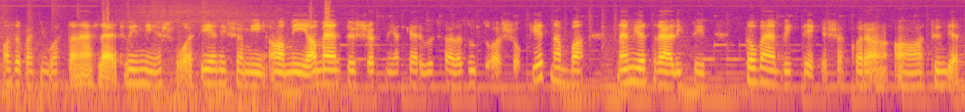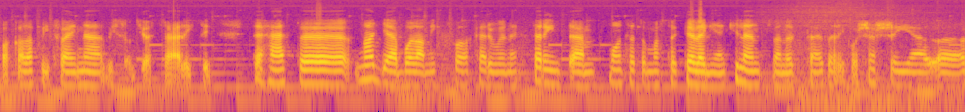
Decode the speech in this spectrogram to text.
azokat nyugodtan át lehet vinni, és volt ilyen is, ami, ami a mentősöknél került fel az utolsó két napban, nem jött rá licit, tovább vitték, és akkor a, a Tündérpak alapítványnál viszont jött rá. Tehát ö, nagyjából amik felkerülnek, szerintem mondhatom azt, hogy tényleg ilyen 95%-os eséllyel ö,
